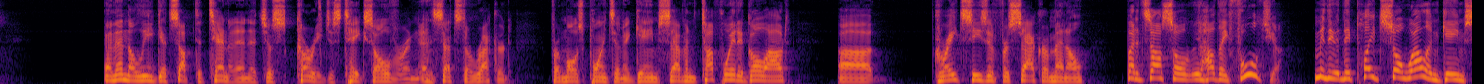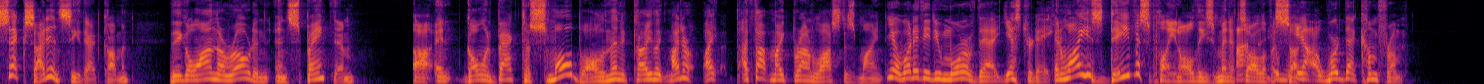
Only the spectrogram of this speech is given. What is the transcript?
And then the lead gets up to 10, and then it just, Curry just takes over and, and sets the record for most points in a game seven. Tough way to go out. Uh, great season for Sacramento, but it's also how they fooled you. I mean, they, they played so well in game six. I didn't see that coming. They go on the road and, and spank them, uh, and going back to small ball, and then it kind of like I don't. I I thought Mike Brown lost his mind. yeah, why did they do more of that yesterday? And why is Davis playing all these minutes all of a sudden? Yeah, where'd that come from?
